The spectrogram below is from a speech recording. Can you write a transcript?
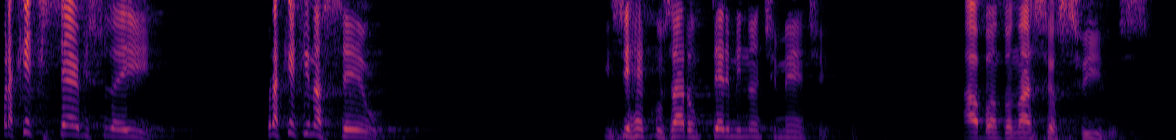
Para que, que serve isso daí? Para que, que nasceu? E se recusaram terminantemente a abandonar seus filhos.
